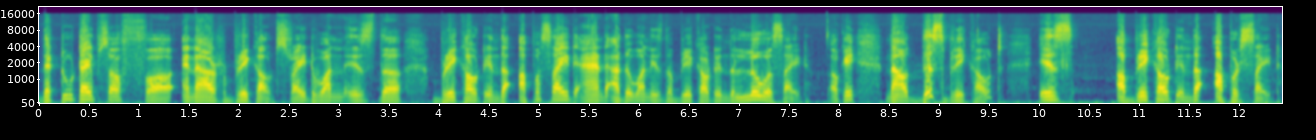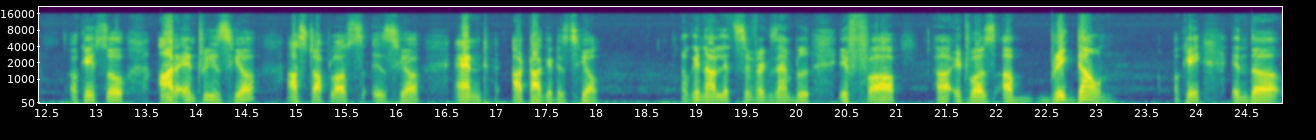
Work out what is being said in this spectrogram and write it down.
the two types of uh, NR breakouts right? One is the breakout in the upper side and other one is the breakout in the lower side okay? Now this breakout is a breakout in the upper side. Okay so our entry is here our stop loss is here and our target is here. Okay now let's say for example if uh, uh, it was a breakdown okay in the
